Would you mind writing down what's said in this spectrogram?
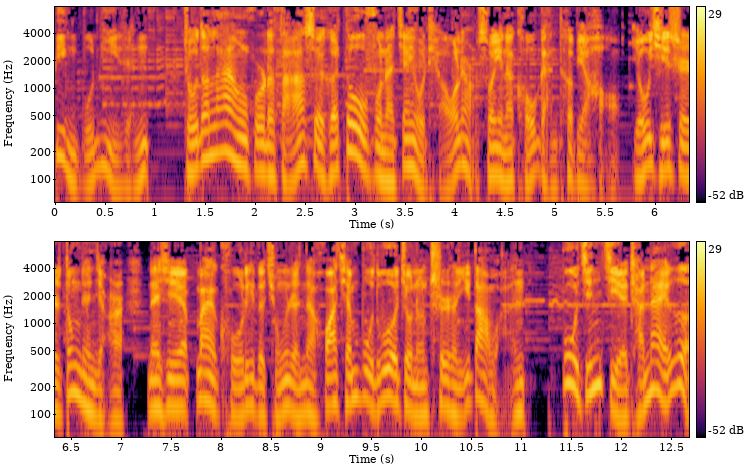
并不腻人。煮的烂乎的杂碎和豆腐呢，兼有调料，所以呢口感特别好。尤其是冬天角那些卖苦力的穷人呢，花钱不多就能吃上一大碗。不仅解馋耐饿，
